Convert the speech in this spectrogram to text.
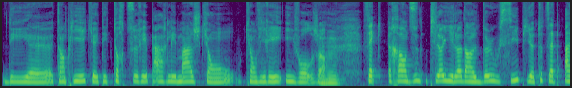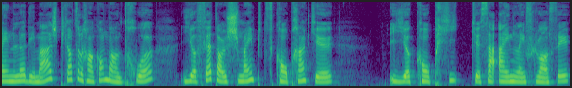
des euh, Templiers qui a été torturé par les mages qui ont, qui ont viré evil, genre. Mhm. Fait que rendu... Puis là, il est là dans le 2 aussi, puis il y a toute cette haine-là des mages. Puis quand tu le rencontres dans le 3, il a fait un chemin, puis tu comprends que il a compris que sa haine l'influençait.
